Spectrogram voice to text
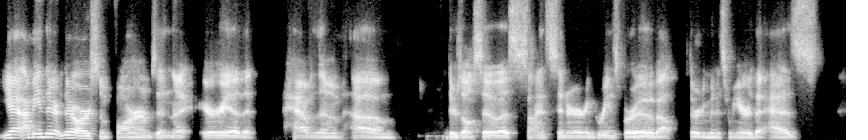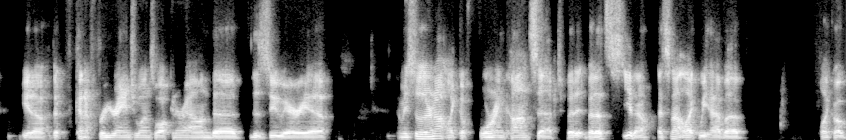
yeah i mean there there are some farms in the area that have them. Um there's also a science center in greensboro about 30 minutes from here that has you know, the kind of free range ones walking around the the zoo area. I mean, so they're not like a foreign concept, but it, but it's you know, it's not like we have a like a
